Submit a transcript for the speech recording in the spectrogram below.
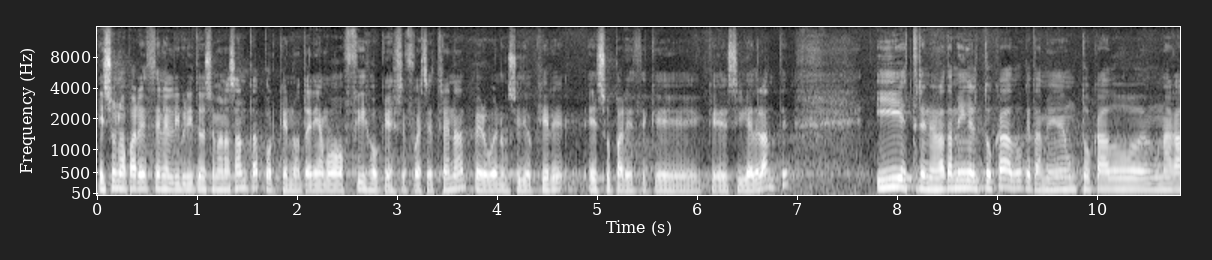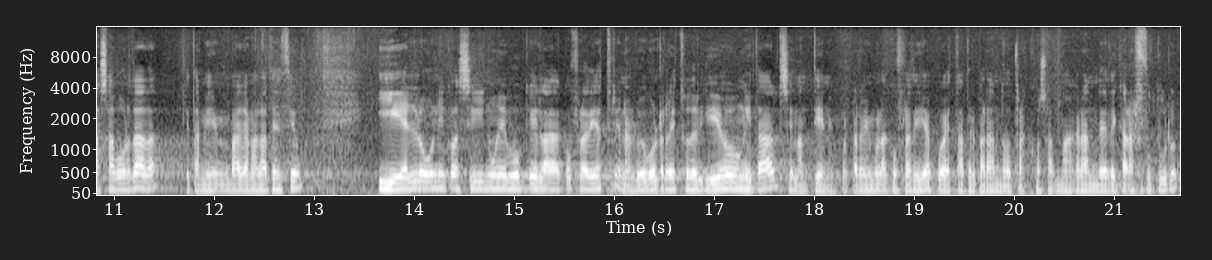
Eso no aparece en el librito de Semana Santa porque no teníamos fijo que se fuese a estrenar, pero bueno, si Dios quiere, eso parece que, sigue adelante. Y estrenará también el tocado, que también es un tocado en una gasa bordada, que también va a llamar la atención. Y es lo único así nuevo que la cofradía estrena. Luego el resto del guion y tal se mantiene, porque ahora mismo la cofradía pues está preparando otras cosas más grandes de cara al futuro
